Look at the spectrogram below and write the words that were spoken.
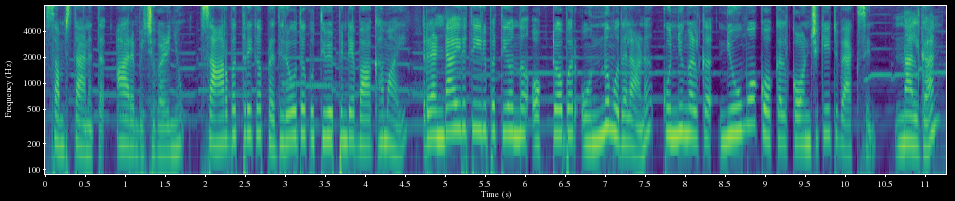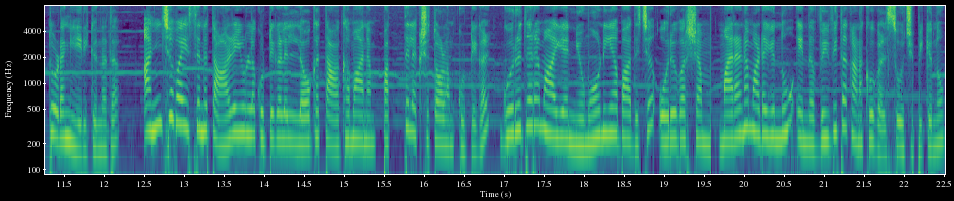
സംസ്ഥാനത്ത് ആരംഭിച്ചു കഴിഞ്ഞു. സാർവത്രിക പ്രതിരോധ കുത്തിവയ്പ്പിന്റെ ഭാഗമായി രണ്ടായിരത്തി ഇരുപത്തിയൊന്ന് ഒക്ടോബർ ഒന്നു മുതലാണ് കുഞ്ഞുങ്ങൾക്ക് ന്യൂമോകോക്കൽ കോൺജുഗേറ്റ് വാക്സിൻ നൽകാൻ തുടങ്ങിയിരിക്കുന്നത്. അഞ്ചു വയസ്സിന് താഴെയുള്ള കുട്ടികളിൽ ലോകത്താകമാനം പത്ത് ലക്ഷത്തോളം കുട്ടികൾ ഗുരുതരമായ ന്യൂമോണിയ ബാധിച്ച് ഒരു വർഷം മരണമടയുന്നു എന്ന് വിവിധ കണക്കുകൾ സൂചിപ്പിക്കുന്നു.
